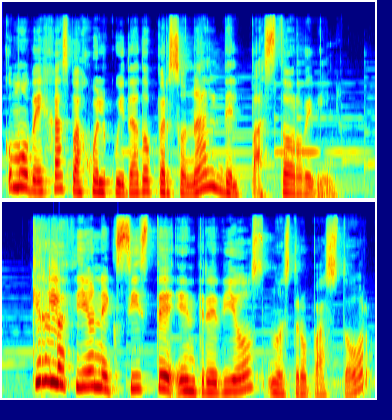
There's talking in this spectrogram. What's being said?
como ovejas bajo el cuidado personal del pastor divino. ¿Qué relación existe entre Dios, nuestro pastor,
